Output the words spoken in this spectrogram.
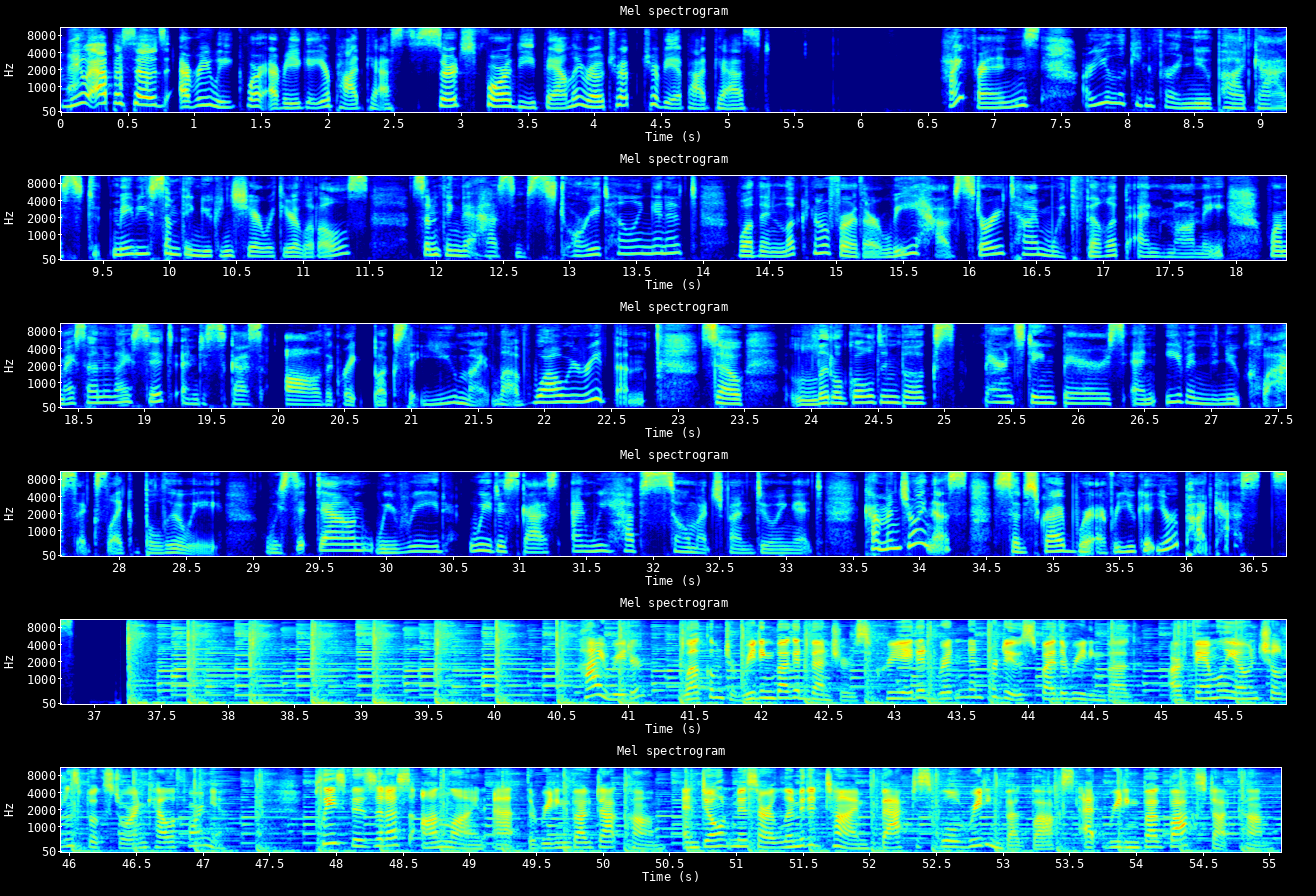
New episodes every week wherever you get your podcasts. Search for the Family Road Trip Trivia Podcast. Hi, friends. Are you looking for a new podcast? Maybe something you can share with your littles? Something that has some storytelling in it? Well, then look no further. We have Storytime with Philip and Mommy, where my son and I sit and discuss all the great books that you might love while we read them. So, little golden books, Berenstain Bears, and even the new classics like Bluey. We sit down, we read, we discuss, and we have so much fun doing it. Come and join us. Subscribe wherever you get your podcasts. Hi, reader. Welcome to Reading Bug Adventures, created, written, and produced by The Reading Bug, our family owned children's bookstore in California. Please visit us online at thereadingbug.com and don't miss our limited time back to school reading bug box at readingbugbox.com.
